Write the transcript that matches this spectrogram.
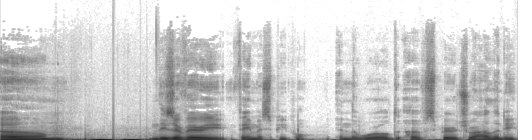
Um, these are very famous people in the world of spirituality.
